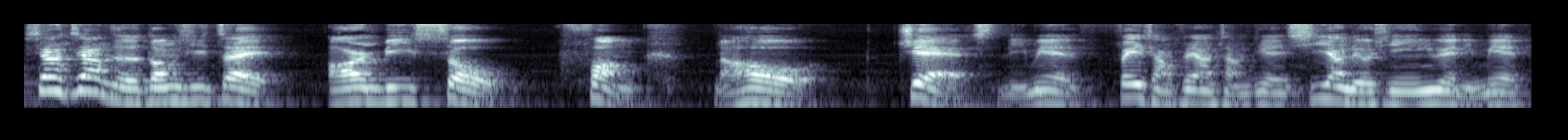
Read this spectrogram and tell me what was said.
像这样子的东西在 R&B Soul Funk，然后。Jazz 里面非常非常常见，西洋流行音乐里面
